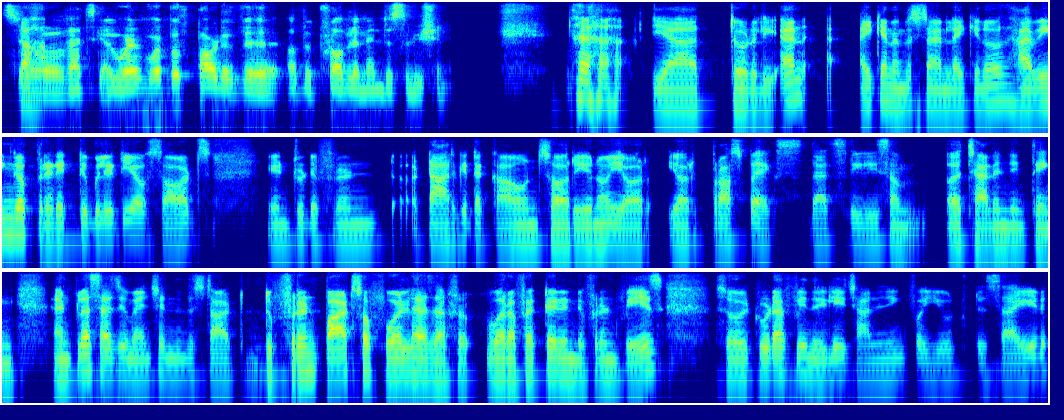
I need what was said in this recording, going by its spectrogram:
So, so that's we're we're both part of the of the problem and the solution. yeah, totally. And I can understand, like you know, having a predictability of sorts into different uh, target accounts or you know your your prospects. That's really some a challenging thing. And plus as you mentioned in the start different parts of world has were affected in different ways. So it would have been really challenging for you to decide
